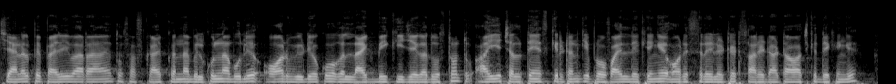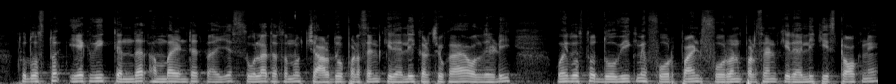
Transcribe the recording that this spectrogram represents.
चैनल पे पहली बार आए हैं तो सब्सक्राइब करना बिल्कुल ना भूलिए। और वीडियो को अगर लाइक भी कीजिएगा दोस्तों तो आइए चलते हैं इसकी रिटर्न की प्रोफ़ाइल देखेंगे और इससे रिलेटेड सारे डाटा आज के देखेंगे। तो दोस्तों, एक वीक के अंदर अंबर इंटरप्राइजेस सोलह दशमलव चार दो परसेंट की रैली कर चुका है ऑलरेडी वहीं दोस्तों, दो वीक में four point four one percent की रैली की स्टॉक ने।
